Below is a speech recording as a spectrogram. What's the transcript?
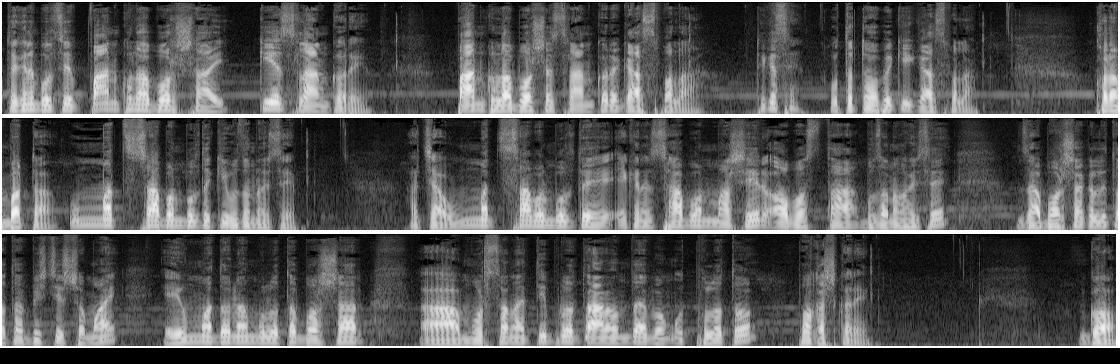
তো এখানে বলছে পান খোলা বর্ষায় কে স্নান করে? পান খোলা বর্ষায় স্নান করে গাছপালা। ঠিক আছে? উত্তরটা হবে কি? গাছপালা। খ নম্বরটা উম্মাদ শ্রাবণ বলতে কি বোঝানো হয়েছে? আচ্ছা উম্মাদ শ্রাবণ বলতে এখানে শ্রাবণ মাসের অবস্থা বোঝানো হয়েছে। যা বর্ষাকালে তথা বৃষ্টির সময় এই উন্মাদনা মূলত বর্ষার মূর্ছানায় তীব্রতা, আনন্দ এবং উৎফুল্লত প্রকাশ করে। গ,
